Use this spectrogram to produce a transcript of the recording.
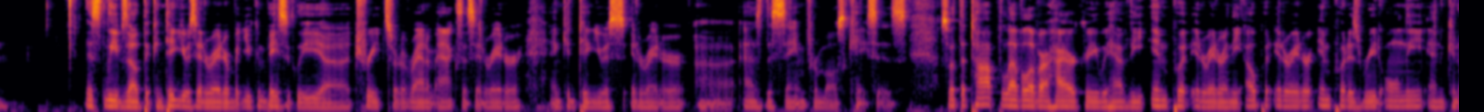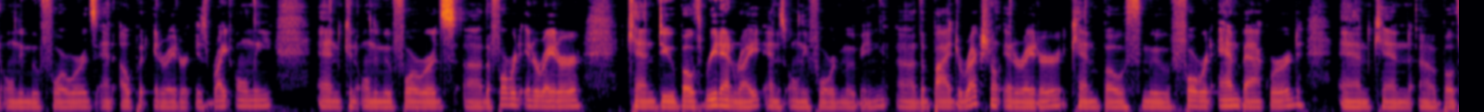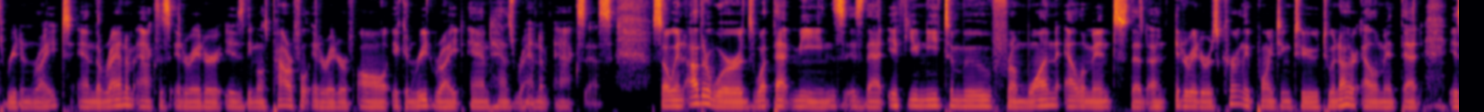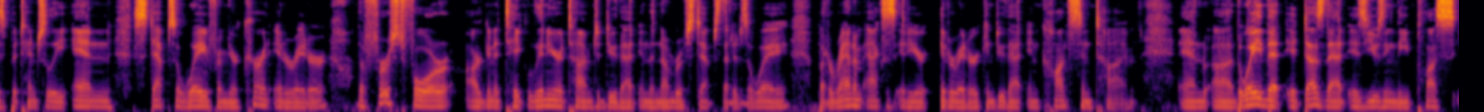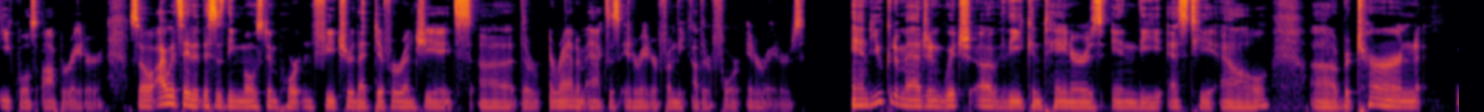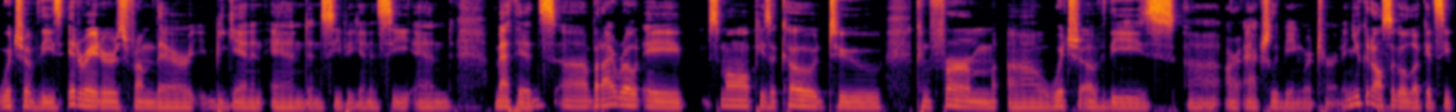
This leaves out the contiguous iterator, but you can basically uh, treat sort of random access iterator and contiguous iterator uh, as the same for most cases. So at the top level of our hierarchy, we have the input iterator and the output iterator. Input is read only and can only move forwards, and output iterator is write only and can only move forwards. Uh, the forward iterator can do both read and write and is only forward moving. Uh, the bidirectional iterator can both move forward and backward and can uh, both read and write. And the random access iterator is the most powerful iterator of all. It can read, write, and has random access. So, in other words, what that means is that if you need to move from one element that an iterator is currently pointing to to another element that is potentially n steps away from your current iterator, the first four are going to take linear time to do that in the number of steps that it is away, but a random access iterator can do that in constant time. And uh, the way that it does that is using the plus equals operator. So I would say that this is the most important feature that differentiates uh, the random access iterator from the other four iterators. And you could imagine which of the containers in the STL uh, return which of these iterators from their begin and end and C begin and C end methods. Uh, but I wrote a small piece of code to confirm uh, which of these uh, are actually being returned. And you could also go look at C++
